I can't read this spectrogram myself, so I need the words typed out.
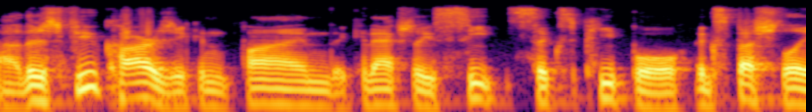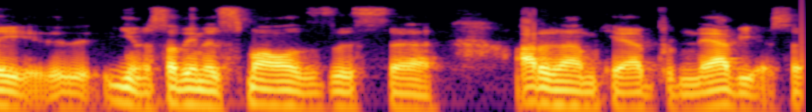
Uh, there's few cars you can find that can actually seat six people, especially you know something as small as this uh, Autonom cab from Navya. So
